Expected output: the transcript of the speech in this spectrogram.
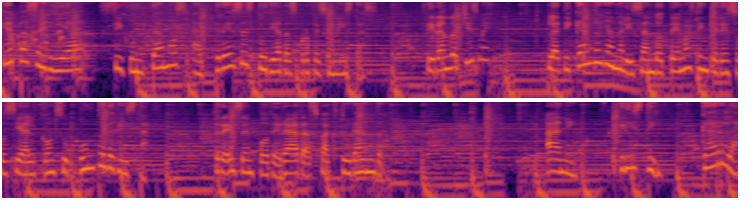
¿Qué pasaría si juntamos a tres estudiadas profesionistas? Tirando chisme, platicando y analizando temas de interés social con su punto de vista. Tres empoderadas facturando. Annie, Christy, Carla.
